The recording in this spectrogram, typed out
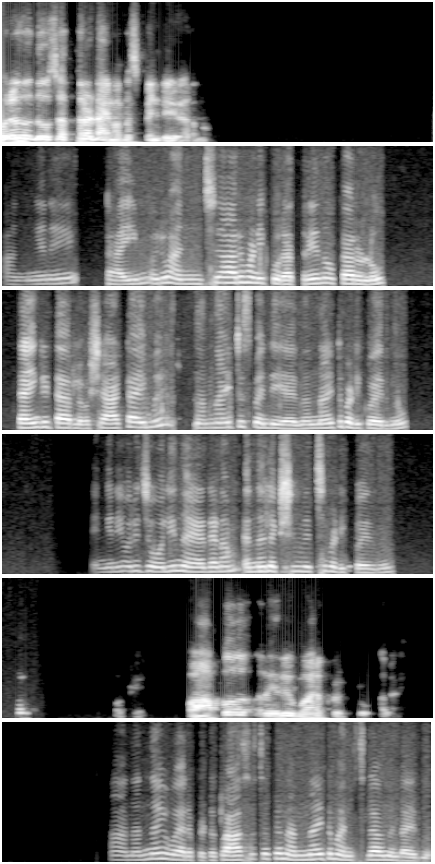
ഒരു ദിവസം എത്ര ടൈമൊക്കെ സ്പെൻഡ് ചെയ്യുമായിരുന്നു അങ്ങനെ ടൈം ഒരു അഞ്ച് ആറ് മണിക്കൂർ അത്രയേ നോക്കാറുള്ളൂ. ടൈം കിട്ടാറില്ല പക്ഷെ ആ ടൈം നന്നായിട്ട് സ്പെൻഡ് ചെയ്യായിരുന്നു നന്നായിട്ട് പഠിക്കുമായിരുന്നു എങ്ങനെ ഒരു ജോലി നേടണം എന്ന ലക്ഷ്യം വെച്ച് പഠിക്കുമായിരുന്നു ആപ്പ് ഉപകാരപ്പെട്ടു അല്ലെ? ആ നന്നായി ഉപകാരപ്പെട്ടു. ക്ലാസ്സസ് ഒക്കെ നന്നായിട്ട് മനസ്സിലാവുന്നുണ്ടായിരുന്നു.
